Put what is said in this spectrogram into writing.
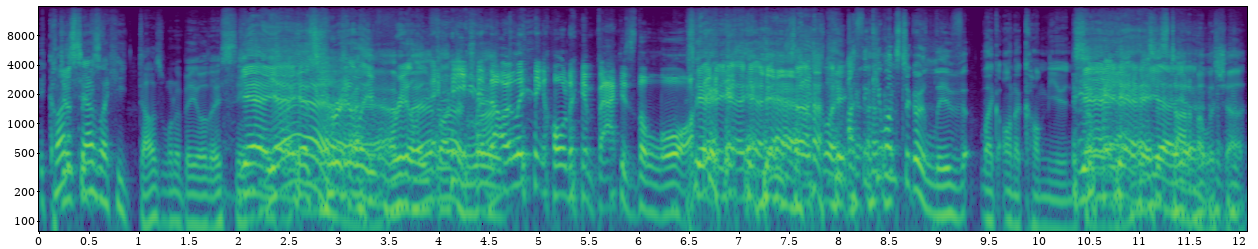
It kind of Just sounds like he does want to be all those things. Yeah, yeah, yeah. it's really, Yeah. really Yeah. fucking Yeah, the only thing holding him back is the law. Yeah, yeah, yeah, exactly. I think he wants to go live like on a commune. Yeah, somewhere. yeah, He wants yeah, start yeah. a militia.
